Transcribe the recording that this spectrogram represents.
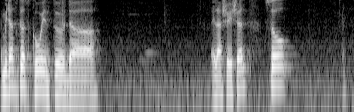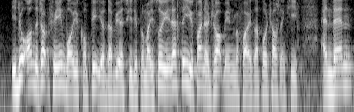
Let me just go into the illustration. So you do on-the-job training while you complete your WSQ diploma. So let's say you find a job in, for example, Charles and Keith, and then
